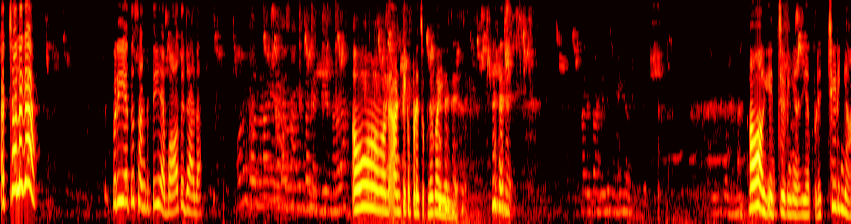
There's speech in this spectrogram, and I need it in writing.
अच्छा लगा प्रिय तो संगती है बहुत ज्यादा ओ आंटी कपड़े सुकने पाई होंगे ਆ ਗਏ ਚਿੜੀਆਂ ਜੀ ਆਪਣੇ ਚਿੜੀਆਂ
